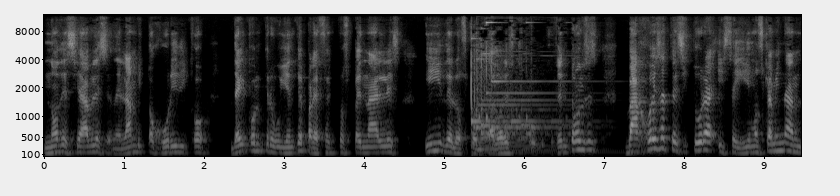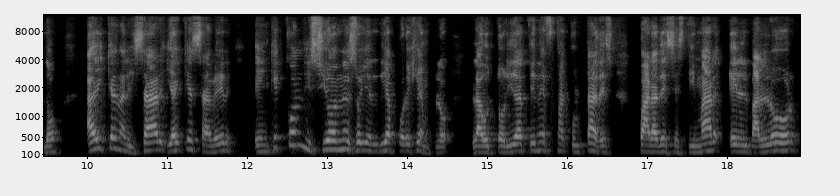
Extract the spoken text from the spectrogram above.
no deseables en el ámbito jurídico del contribuyente para efectos penales y de los contadores públicos. Entonces, bajo esa tesitura y seguimos caminando, hay que analizar y hay que saber en qué condiciones hoy en día, por ejemplo, la autoridad tiene facultades para desestimar el valor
